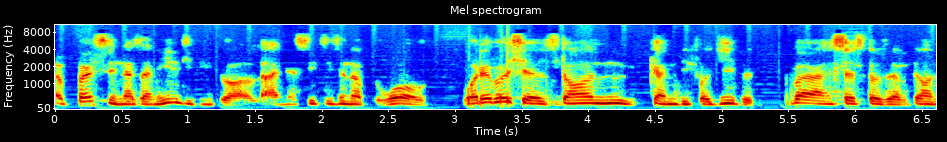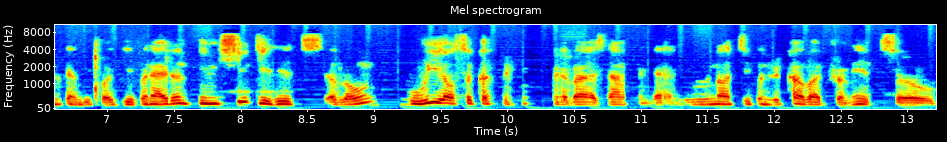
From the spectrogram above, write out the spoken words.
a person, as an individual, and a citizen of the world. Whatever she has done can be forgiven. Whatever our ancestors have done can be forgiven. I don't think she did it alone. We also contributed whatever has happened, and we were not even recovered from it. So,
